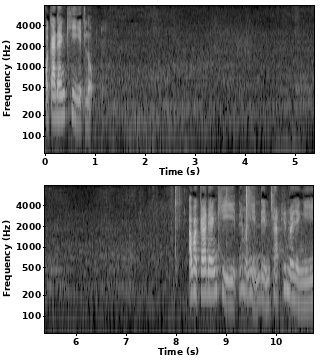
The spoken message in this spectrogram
ปากกาแดงขีดลูกเอาปากกาแดงขีดให้มันเห็นเด่นชัดขึ้นมาอย่างนี้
